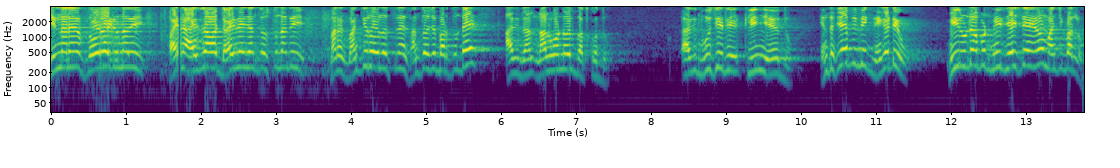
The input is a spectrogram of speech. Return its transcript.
కిందనే ఫ్లోరైడ్ ఉన్నది. పైన హైదరాబాద్ డ్రైనేజ్ ఎంత వస్తున్నది మనకు మంచి రోజులు వచ్చినాయి సంతోషపడుతుంటే అది నల్- నల్గొండ రోజులు బతకొద్దు. అది మూసి క్లీన్ చేయొద్దు. ఎంతసేపు మీకు నెగటివ్ మీరున్నప్పుడు మీరు చేసినేమో మంచి పనులు.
